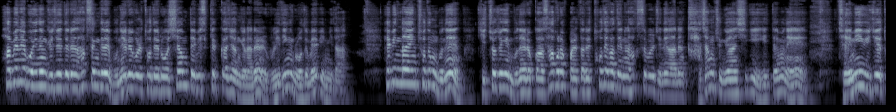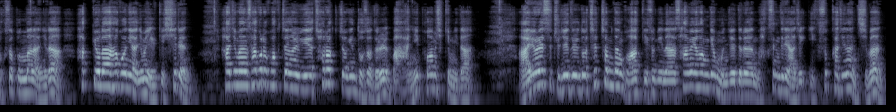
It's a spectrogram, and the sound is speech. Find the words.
화면에 보이는 교재들은 학생들의 문해력을 토대로 시험 대비 스킬까지 연결하는 리딩 로드맵입니다. 헤빈나인 초등부는 기초적인 문해력과 사고력 발달의 토대가 되는 학습을 진행하는 가장 중요한 시기이기 때문에 재미 위주의 독서뿐만 아니라 학교나 학원이 아니면 읽기 싫은 하지만 사고력 확장을 위해 철학적인 도서들을 많이 포함시킵니다. IRS 주제들도 최첨단 과학기술이나 사회환경 문제들은 학생들이 아직 익숙하지는 않지만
